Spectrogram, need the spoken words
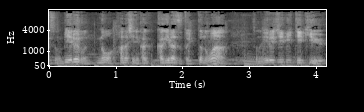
ーその BLM の話にか限らずと言ったのは、うん。その LGBTQ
